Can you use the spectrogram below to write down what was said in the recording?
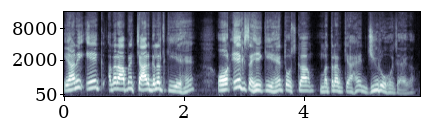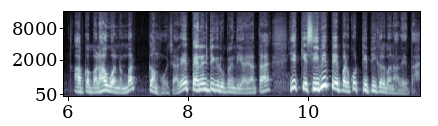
यानी एक, अगर आपने चार गलत किए हैं और एक सही किए हैं तो उसका मतलब क्या है? ज़ीरो हो जाएगा। आपका बढ़ा हुआ नंबर कम हो जाएगा। ये पेनल्टी के रूप में दिया जाता है। ये किसी भी पेपर को टिपिकल बना देता है।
